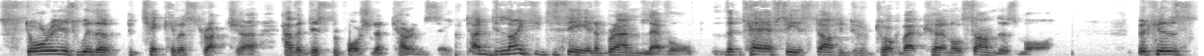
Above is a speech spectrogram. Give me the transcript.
stories with a particular structure have a disproportionate currency. I'm delighted to see in a brand level that KFC is starting to talk about Colonel Sanders more because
